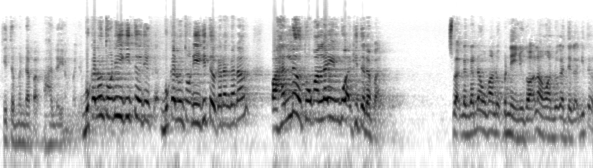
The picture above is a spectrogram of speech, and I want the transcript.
kita mendapat pahala yang banyak. Bukan untuk diri kita je, bukan untuk diri kita. Kadang-kadang pahala tu orang lain buat kita dapat. Sebab kadang-kadang orang duk pening jugalah orang duk kata kat kita.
